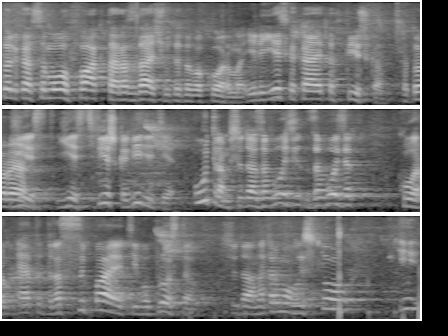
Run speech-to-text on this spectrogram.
только самого факта раздачи вот этого корма? Или есть какая-то фишка, которая... Есть, есть фишка, видите? Утром сюда завозят, завозят корм этот, рассыпают его просто сюда на кормовый стол и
